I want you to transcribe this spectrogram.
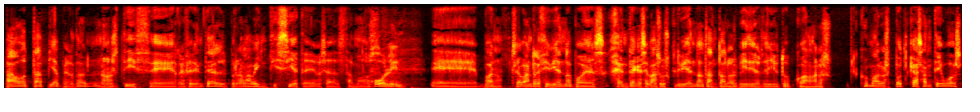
Pao Tapia, perdón, nos dice referente al programa 27, ¿eh? o sea, estamos eh, bueno, se van recibiendo pues gente que se va suscribiendo tanto a los vídeos de YouTube como a los como a los podcasts antiguos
